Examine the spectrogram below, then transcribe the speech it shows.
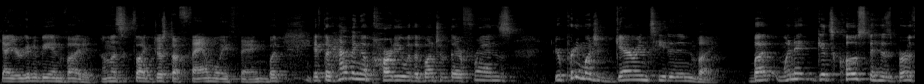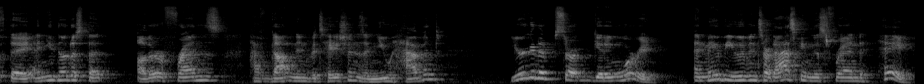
Yeah, you're going to be invited, unless it's like just a family thing. But if they're having a party with a bunch of their friends, you're pretty much guaranteed an invite. But when it gets close to his birthday and you notice that other friends have gotten invitations and you haven't, you're gonna start getting worried. And maybe you even start asking this friend, hey,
